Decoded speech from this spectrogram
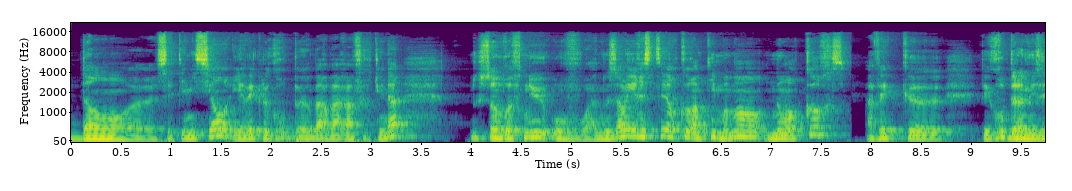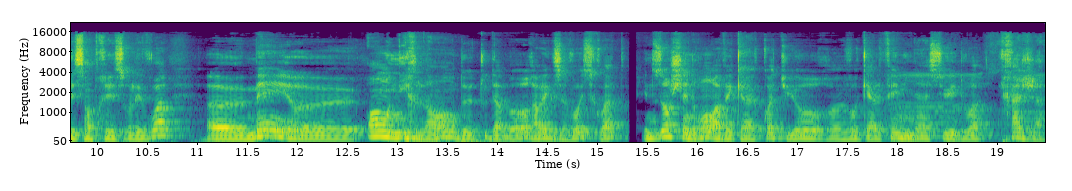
dans euh, cette émission et avec le groupe euh, Barbara Fortuna, nous sommes revenus aux voix. Nous allons y rester encore un petit moment, non en Corse, avec des groupes de la musique centrés sur les voix, euh, mais euh, en Irlande tout d'abord avec The Voice Squad, et nous enchaînerons avec un quatuor euh, vocal féminin suédois, Kraja.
